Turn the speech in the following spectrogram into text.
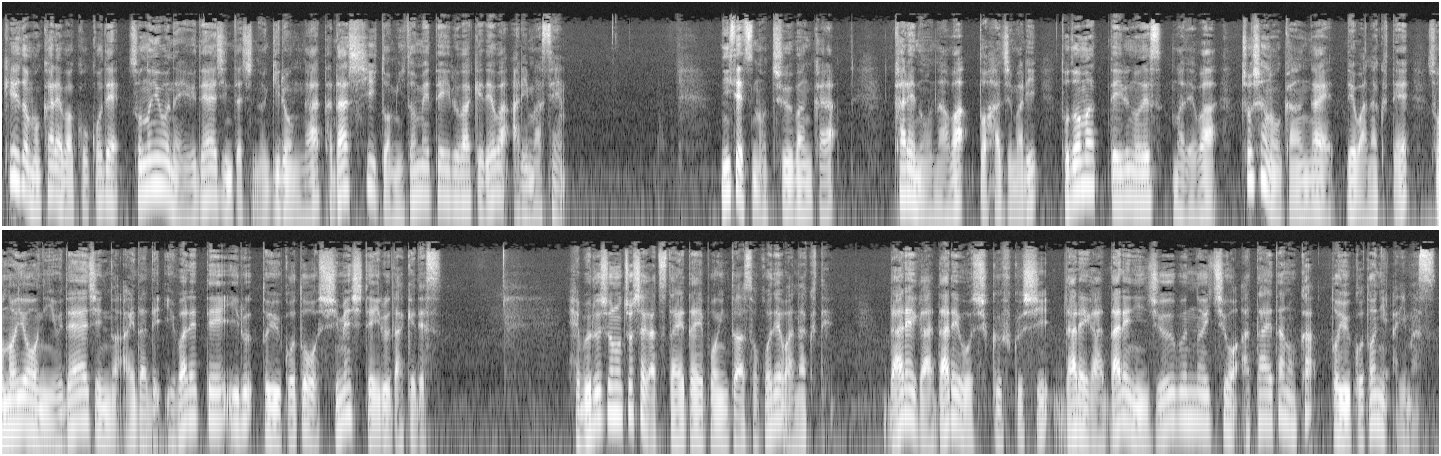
けれども彼はここでそのようなユダヤ人たちの議論が正しいと認めているわけではありません。2節の中盤から「彼の名は」と始まり「とどまっているのです」までは著者の考えではなくてそのようにユダヤ人の間で言われているということを示しているだけです。ヘブル書の著者が伝えたいポイントはそこではなくて誰が誰を祝福し誰が誰に10分の1を与えたのかということにあります。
